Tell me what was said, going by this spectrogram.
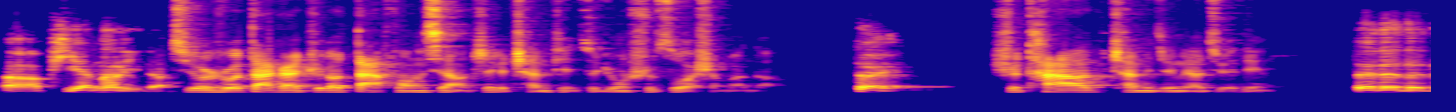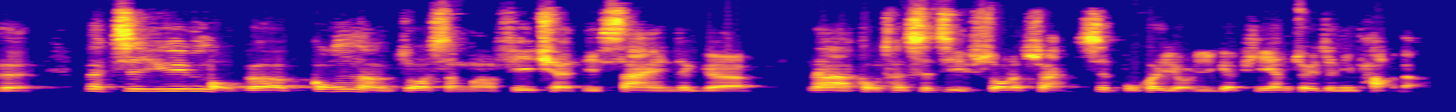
呃 PM 那里的。就是说，大概知道大方向，这个产品最终是做什么的，对，是他产品经理要决定。对对对对。那至于某个功能做什么 feature design 这个，那工程师自己说了算，是不会有一个 PM 追着你跑的。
